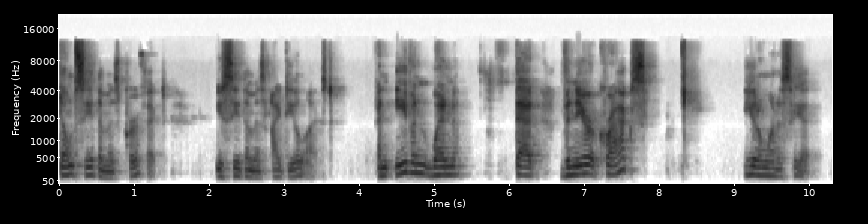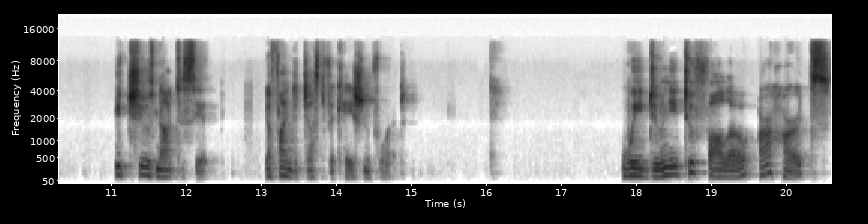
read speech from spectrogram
don't see them as perfect, you see them as idealized. And even when that veneer cracks, you don't want to see it. You choose not to see it. You'll find a justification for it. We do need to follow our hearts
